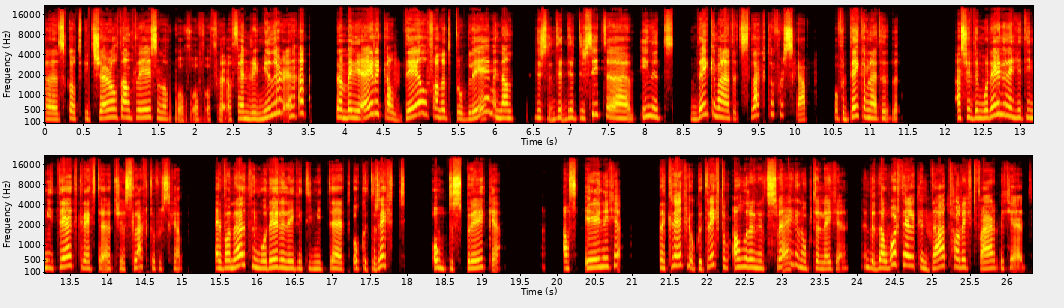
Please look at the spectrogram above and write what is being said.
uh, Scott Fitzgerald aan het lezen of, of, of, of Henry Miller, dan ben je eigenlijk al deel van het probleem. En dan, dus er zit uh, in het denken vanuit het slachtofferschap, of het denken vanuit het, als je de morele legitimiteit krijgt uit je slachtofferschap, en vanuit die morele legitimiteit ook het recht om te spreken als enige, dan krijg je ook het recht om anderen het zwijgen op te leggen. En dat wordt eigenlijk een daad van rechtvaardigheid.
